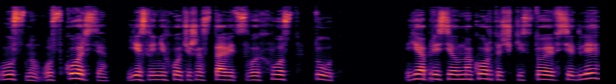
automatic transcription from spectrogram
«Усну, ускорься, если не хочешь оставить свой хвост тут». Я присел на корточки, стоя в седле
